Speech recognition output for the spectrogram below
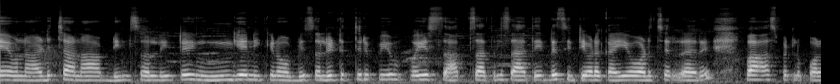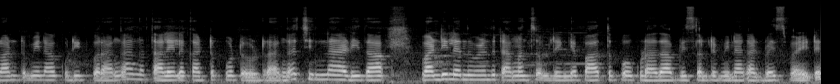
ஏன் உன்னை அடித்தானா அப்படின்னு சொல்லிட்டு இங்கே நிற்கணும் அப்படி சொல்லிட்டு திருப்பியும் போய் சாத்து சாத்துன்னு சாத்திட்டு சிட்டியோட கையை உடச்சிடுறாரு. வா ஹாஸ்பிட்டல் போகலான்ட்டு மீனா கூட்டிகிட்டு போகிறாங்க அங்கே தலையில் கட்டு போட்டு விடுறாங்க. சின்ன அடி தான் வண்டியிலேருந்து விழுந்துட்டாங்கன்னு சொல்கிறீங்க பார்த்து போகக்கூடாதா அப்படி சொல்லிட்டு மீனாக்கு அட்வைஸ் பண்ணிவிட்டு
